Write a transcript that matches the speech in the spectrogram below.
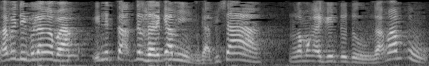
Tapi dibilang apa? Ini taktil dari kami. Nggak bisa ngomong kayak gitu tuh. Nggak mampu.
